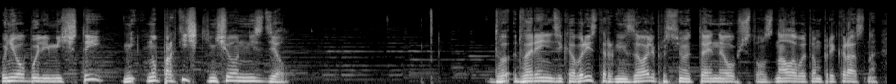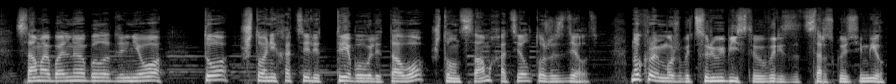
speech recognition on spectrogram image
у него были мечты, ну, практически ничего он не сделал. Дворяне-декабристы организовали профессиональное тайное общество. Он знал об этом прекрасно. Самое больное было для него то, что они хотели, требовали того, что он сам хотел тоже сделать. Ну, кроме, может быть, цареубийства и вырезать царскую семью.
